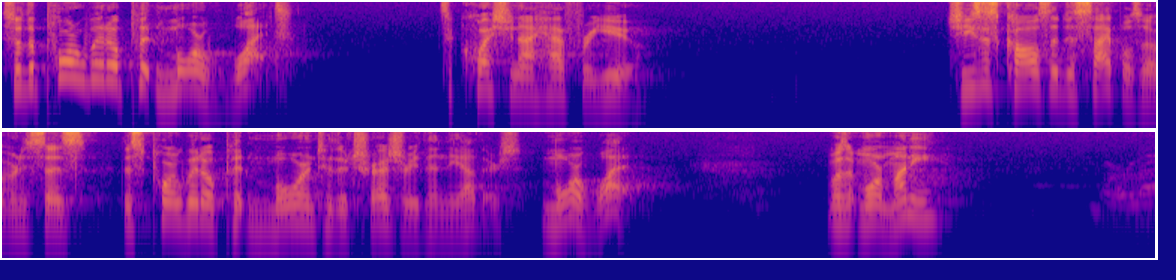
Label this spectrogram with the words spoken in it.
So the poor widow put more what? It's a question I have for you. Jesus calls the disciples over and he says, This poor widow put more into the treasury than the others. More what? Was it more money? More love.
